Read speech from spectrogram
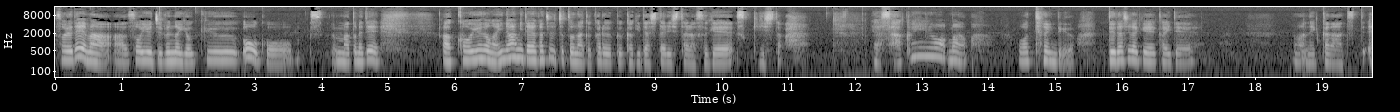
それで、まあ、そういう自分の欲求をこう、まとめて、あ、こういうのがいいな、みたいな感じで、ちょっとなんか軽く書き出したりしたらすげえすっきりした。いや、作品を、まあ、終わってないんだけど、出だしだけ書いて、まあ、ねっかな、っつって。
